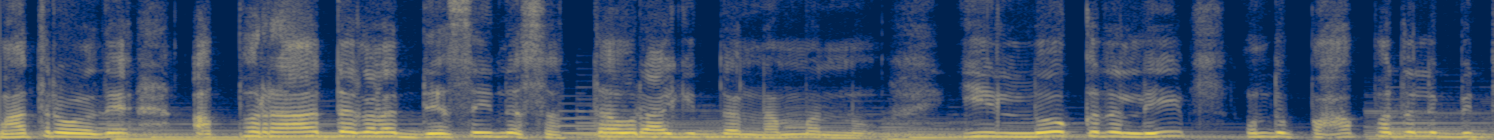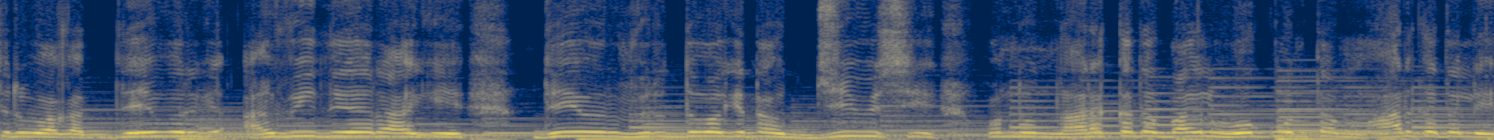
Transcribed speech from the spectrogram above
ಮಾತ್ರವಲ್ಲದೆ ಅಪರಾಧಗಳ ದೆಸೆಯಿಂದ ಸತ್ತವರಾಗಿದ್ದ ನಮ್ಮನ್ನು ಈ ಲೋಕದಲ್ಲಿ ಒಂದು ಪಾಪದಲ್ಲಿ ಬಿದ್ದಿರುವಾಗ ದೇವರಿಗೆ ಅವಿಧೇಯರಾಗಿ ದೇವರ ವಿರುದ್ಧವಾಗಿ ನಾವು ಜೀವಿಸಿ ಒಂದು ನರಕದ ಬಾಗಿಲು ಹೋಗುವಂಥ ಮಾರ್ಗದಲ್ಲಿ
